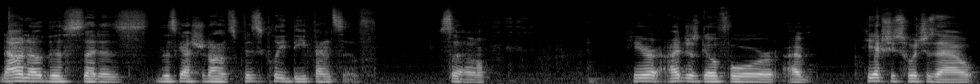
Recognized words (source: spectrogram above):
now I know this set is this Gastrodon is physically defensive. So here I just go for I. He actually switches out.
